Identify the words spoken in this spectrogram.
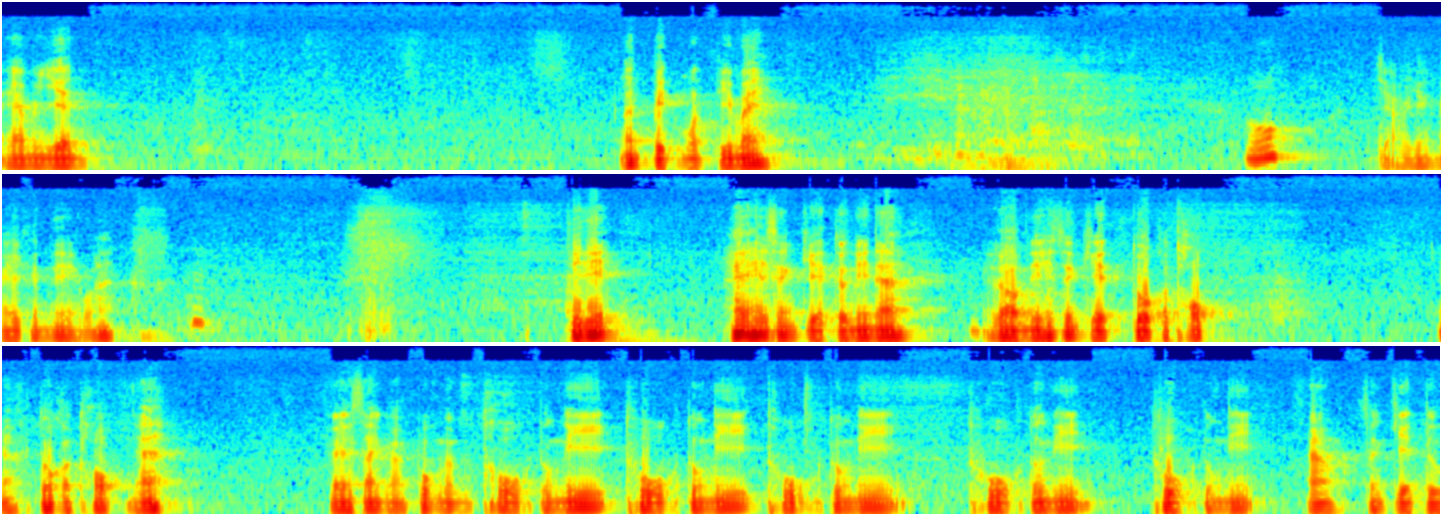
แอร์มันเย็นงั้นปิดหมดดีไหมโอ้จะเอายังไง กันแน่วะทีนี้ให้ให้สังเกตตัวนี้นะรอบนี้ให้สังเกตตัวกระทบตัวกระทบนะเออสังเกตปุ๊บเหมือนถูกตรงนี้ ถูกตรงนี้ ถูกตรงนี้ ถูกตรงนี้ ถูกตรงนี้อ้าวสังเกตดู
